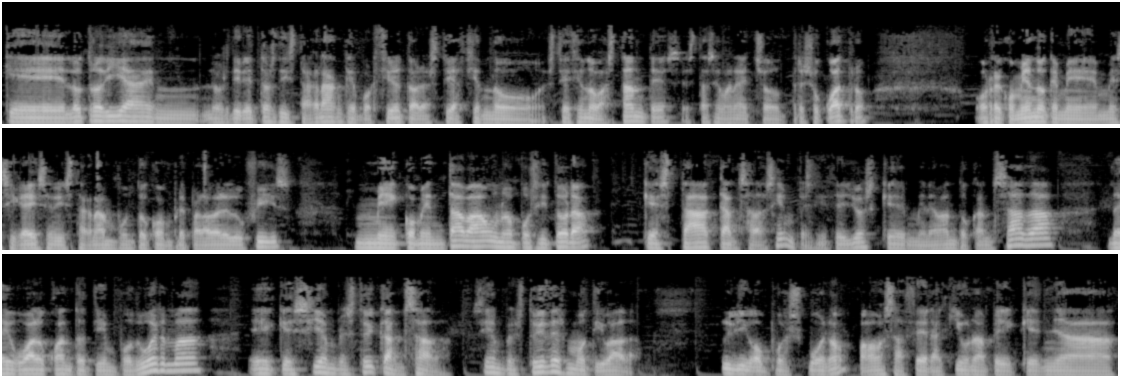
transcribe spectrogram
Que el otro día en los directos de Instagram, que por cierto ahora estoy haciendo, estoy haciendo bastantes, esta semana he hecho tres o cuatro, os recomiendo que me, sigáis en instagram.com preparador me comentaba una opositora que está cansada siempre. Dice, yo es que me levanto cansada, da igual cuánto tiempo duerma, eh, que siempre estoy cansada, siempre estoy desmotivada. Y digo, pues bueno, vamos a hacer aquí una pequeña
